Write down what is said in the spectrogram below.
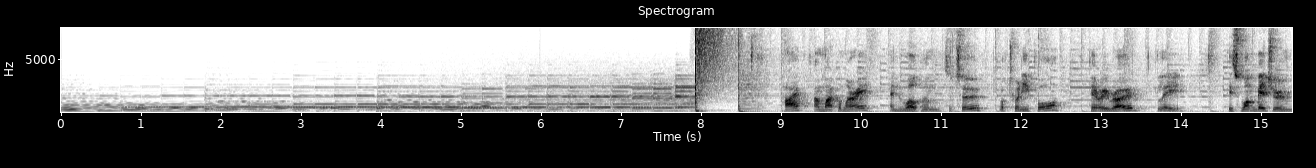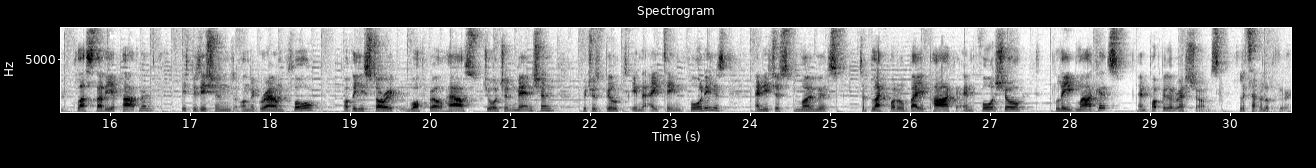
Hi, I'm Michael Murray and welcome to 2 of 24 Ferry Road, Glebe. This one bedroom plus study apartment is positioned on the ground floor of the historic Rothwell House Georgian mansion which was built in the 1840s and is just moments to Blackwattle Bay Park and foreshore, Glebe markets and popular restaurants. Let's have a look through.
